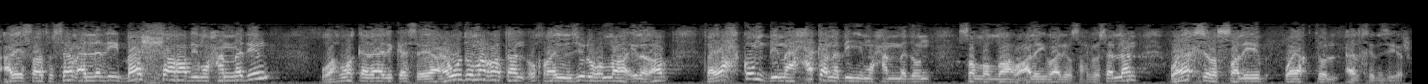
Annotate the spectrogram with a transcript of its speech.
عليه الصلاة والسلام الذي بشر بمحمد وهو كذلك سيعود مرة أخرى ينزله الله إلى الأرض فيحكم بما حكم به محمد صلى الله عليه وآله وصحبه وسلم ويكسر الصليب ويقتل الخنزير.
